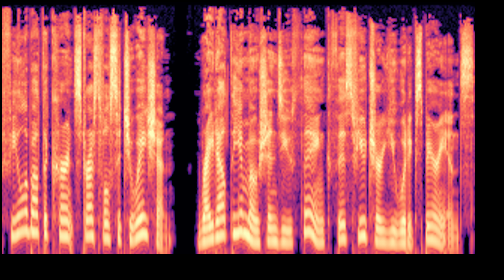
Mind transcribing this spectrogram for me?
feel about the current stressful situation? Write out the emotions you think this future you would experience.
